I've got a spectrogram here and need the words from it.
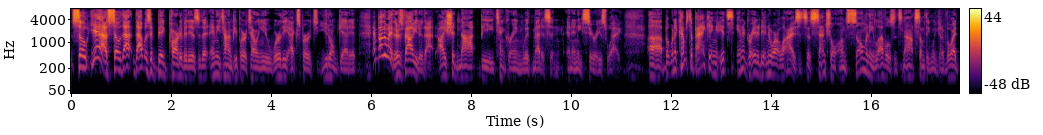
so yeah, so that that was a big part of it. Is that anytime people are telling you we're the experts, you don't get it. And by the way, there's value to that. I should not be tinkering with medicine in any serious way. Uh, but when it comes to banking, it's integrated into our lives. It's essential on so many levels. It's not something we can avoid.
